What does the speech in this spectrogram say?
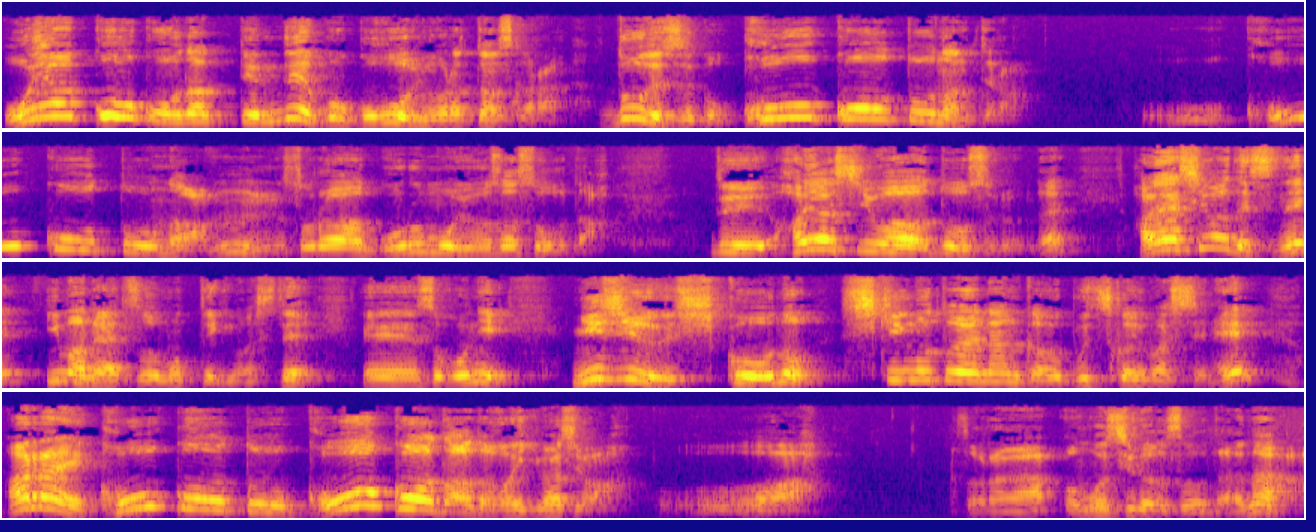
親孝行だってんで、こう、ご褒美もらったんですから。どうです？こう、高校島なんてな。高校島な。うん、それは語呂も良さそうだ。で、林はどうするんだい？林はですね、今のやつを持っていきまして、えー、そこに二十四校の式事やなんかをぶち込みましてね、あらえ、高校と高校ととこ行きましょう。おお、そら面白そうだな。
